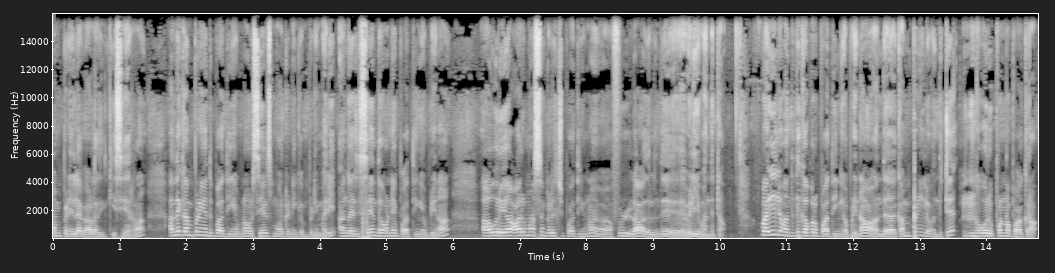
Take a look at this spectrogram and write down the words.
கம்பெனியில் வேலைக்கு சேர்றான். அந்த கம்பெனி வந்து பார்த்தீங்க அப்படின்னா ஒரு சேல்ஸ் மார்க்கெட்டிங் கம்பெனி மாதிரி. அங்கே சேர்ந்த உடனே பார்த்தீங்க அப்படின்னா ஒரு ஆறு மாதம் கழித்து பார்த்தீங்கன்னா ஃபுல்லாக அதுலேருந்து வெளியே வந்துட்டான். வெளியில் வந்ததுக்கப்புறம் பார்த்தீங்க அப்படின்னா அந்த கம்பெனியில் வந்துட்டு ஒரு பொண்ணை பார்க்குறான்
